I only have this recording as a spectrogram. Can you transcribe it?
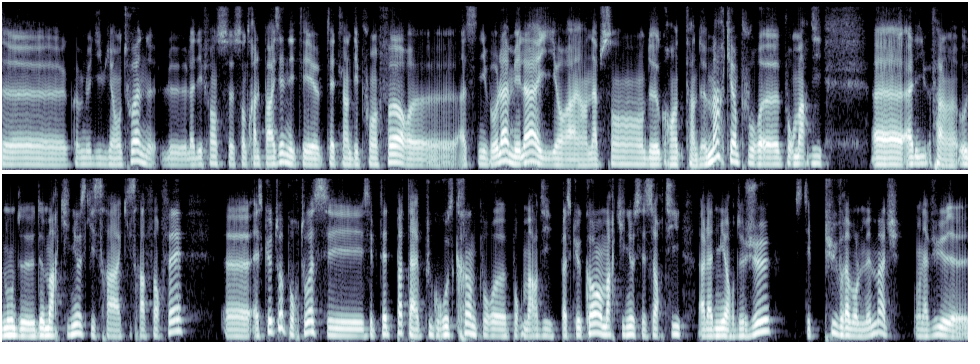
euh, comme le dit bien Antoine, la défense centrale parisienne était peut-être l'un des points forts euh, à ce niveau-là, mais là il y aura un absent de enfin de marque hein, pour euh, mardi, enfin au nom de, Marquinhos qui sera forfait. Euh, Est-ce que toi, pour toi, c'est peut-être pas ta plus grosse crainte pour, euh, pour mardi? Parce que quand Marquinhos est sorti à la demi-heure de jeu, c'était plus vraiment le même match. On a vu euh,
